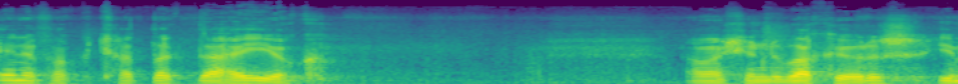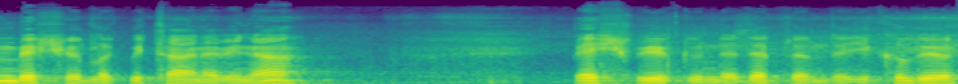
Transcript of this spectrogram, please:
En ufak çatlak dahi yok. Ama şimdi bakıyoruz 25 yıllık bir tane bina 5 büyüklüğünde depremde yıkılıyor.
